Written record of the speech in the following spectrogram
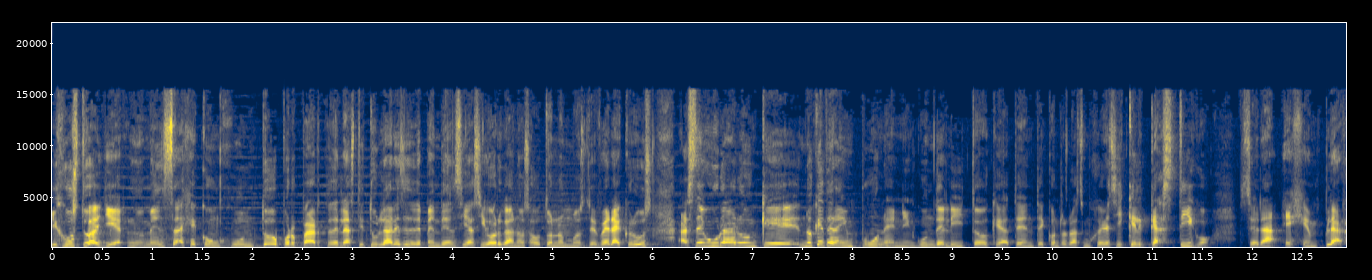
Y justo ayer, en un mensaje conjunto por parte de las titulares de dependencias y órganos autónomos de Veracruz, aseguraron que no quedará impune ningún delito que atente contra las mujeres y que el castigo será ejemplar.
